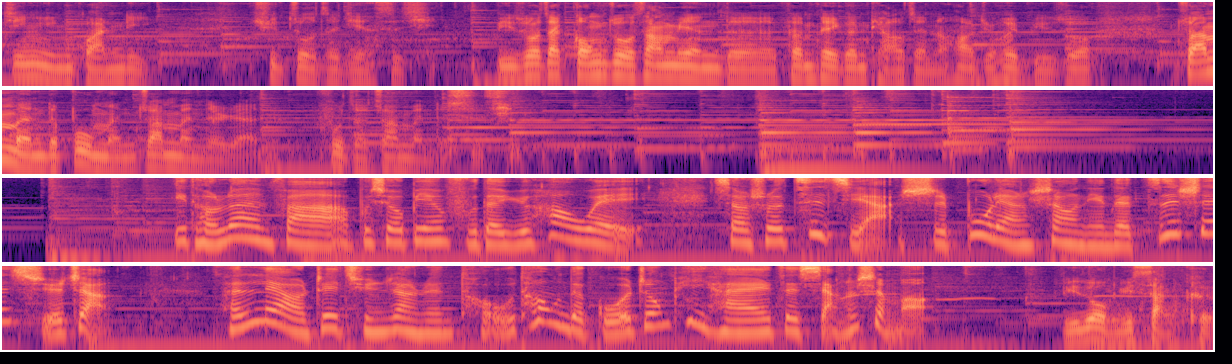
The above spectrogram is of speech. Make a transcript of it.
经营管理。去做这件事情，比如说在工作上面的分配跟调整的话，就会比如说专门的部门、专门的人负责专门的事情。一头乱发、不修边幅的于浩伟，笑说自己啊是不良少年的资深学长，很了这群让人头痛的国中屁孩在想什么。比如说我们去上课，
